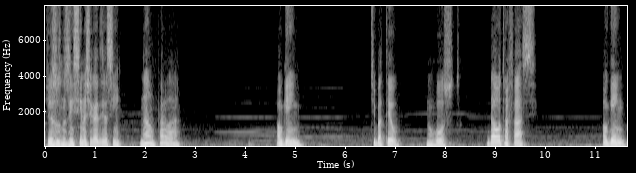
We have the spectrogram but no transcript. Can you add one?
Jesus nos ensina a chegar e dizer assim: não, para lá. Alguém te bateu no rosto? Dá outra face. Alguém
